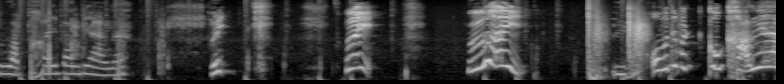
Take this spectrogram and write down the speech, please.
สำหรับใครบางอย่างนะ เฮ้ย เฮ้ย เฮ้ย โอ้ยมันก็ขังเนี่ย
